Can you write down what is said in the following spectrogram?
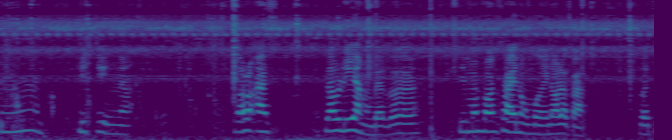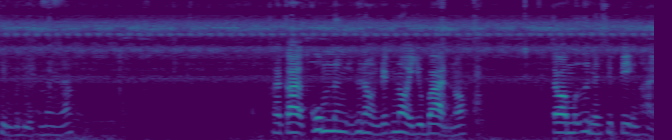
อืมที่จริงนะเราอาจเราเลี้ยงแบบว่า ซีมอนพรไซน้องเมยเนาะแล้วก็ตัวถิ่มกระดูกให้มันนะใครก็กลุ่มหนึ่งอีพี่น้องเด็กน้อยอยู่บ้านเนาะแต่ว่ามืออื่นในยสิปิ้งให้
